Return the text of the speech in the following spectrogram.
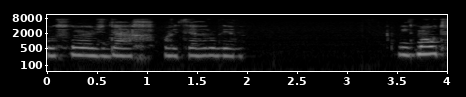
usunąć dach. Oj, co ja zrobiłem? Big mode.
